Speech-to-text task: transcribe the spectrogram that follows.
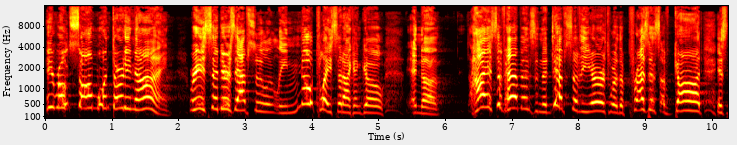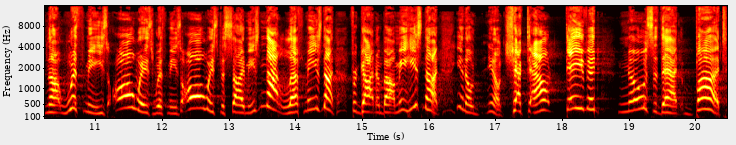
He wrote Psalm 139, where he said, There's absolutely no place that I can go in the highest of heavens and the depths of the earth where the presence of God is not with me. He's always with me. He's always beside me. He's not left me. He's not forgotten about me. He's not, you know, you know, checked out. David knows that, but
